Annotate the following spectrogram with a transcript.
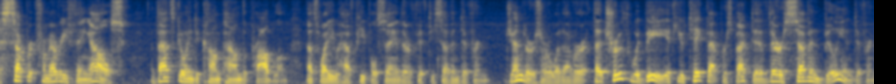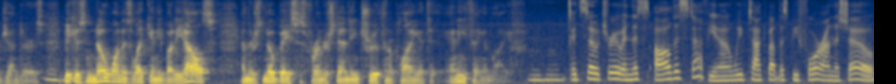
separate from everything else, that's going to compound the problem. That's why you have people saying there are 57 different genders or whatever. The truth would be, if you take that perspective, there are 7 billion different genders mm-hmm. because no one is like anybody else, and there's no basis for understanding truth and applying it to anything in life. Mm-hmm. It's so true. And this, all this stuff, you know, and we've talked about this before on the show.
